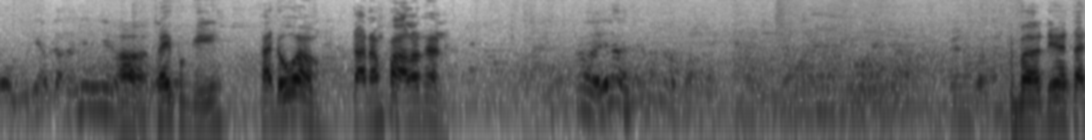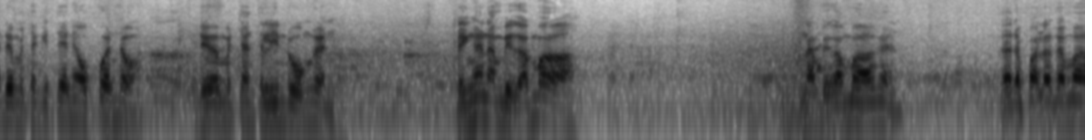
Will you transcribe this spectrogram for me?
oh, kuliah belakangnya ni. Ah, saya pergi, tak ada orang. Tak nampak lah kan. Ha, saya nampak. Sebab dia tak ada macam kita ni open tau. Ha, Dia macam terlindung kan. Saya ingat nak ambil gambar. Nak ambil gambar kan. Tak dapatlah gambar.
